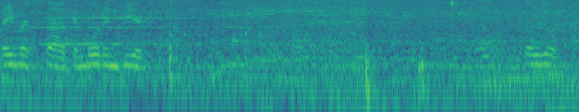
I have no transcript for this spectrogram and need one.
Famous uh, Cambodian beer. So good.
